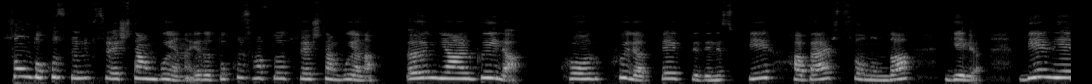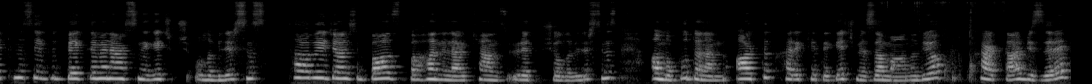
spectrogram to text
Son 9 günlük süreçten bu yana ya da 9 haftalık süreçten bu yana ön yargıyla, korkuyla beklediğiniz bir haber sonunda geliyor. Bir niyetinizle ilgili bekleme enerjisine geçmiş olabilirsiniz. Tabiri caizse bazı bahaneler kendinize üretmiş olabilirsiniz. Ama bu dönemde artık harekete geçme zamanı diyor kartlar bizlere.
